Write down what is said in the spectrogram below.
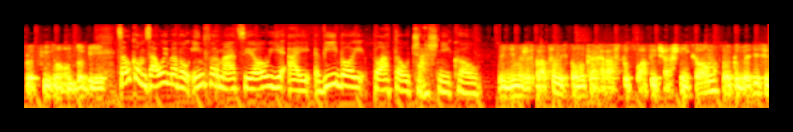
v predkríznom období. Celkom zaujímavou informáciou je aj vývoj platov čašníkov. Vidíme, že v pracovných ponukách rastú platy čašníkom. V roku 2022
